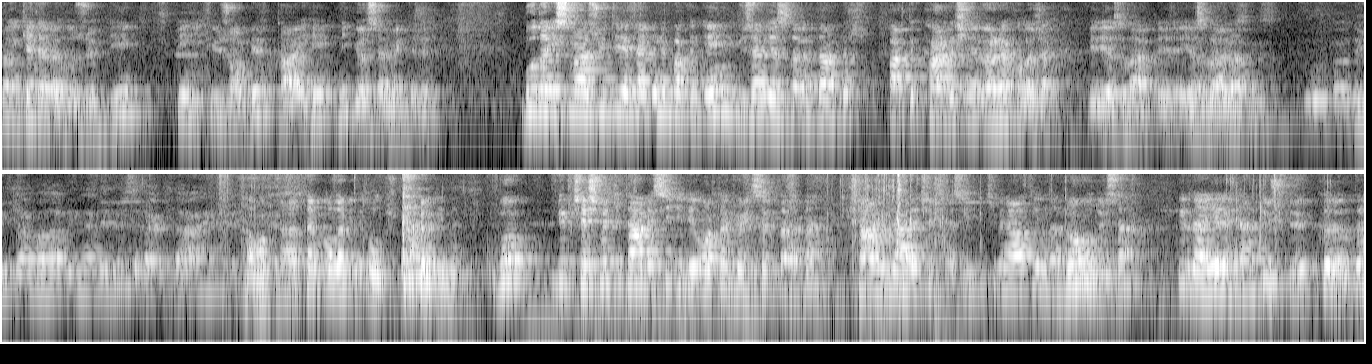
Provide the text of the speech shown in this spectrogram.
Bakın Ketebehu Zühdi 1211 tarihini göstermektedir. Bu da İsmail Zühti Efendi'nin bakın en güzel yazılarındandır. Artık kardeşine örnek olacak bir yazılar e, yazılardan. Affedersiniz, Bu öndeki lambalar dinlendirilirse belki daha net bir Tamam. Aa, tabii olabilir. Olur. Bu bir çeşme kitabesi idi Ortaköy sırtlarında. Şahinzade Çeşmesi'ydi. 2006 yılında ne olduysa birden yerinden düştü, kırıldı.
